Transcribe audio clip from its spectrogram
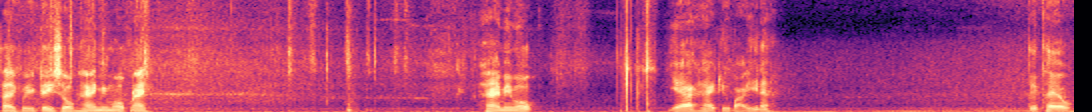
Tại vị trí số 21 này. 21 giá 2 triệu 7 nè. Tiếp theo,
